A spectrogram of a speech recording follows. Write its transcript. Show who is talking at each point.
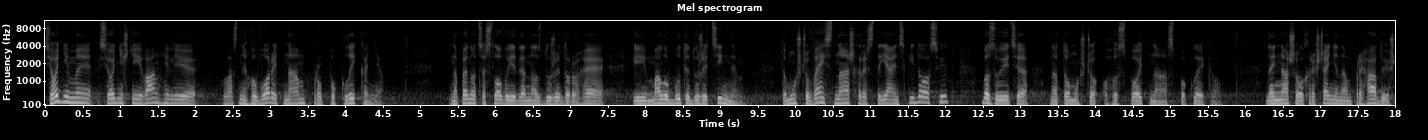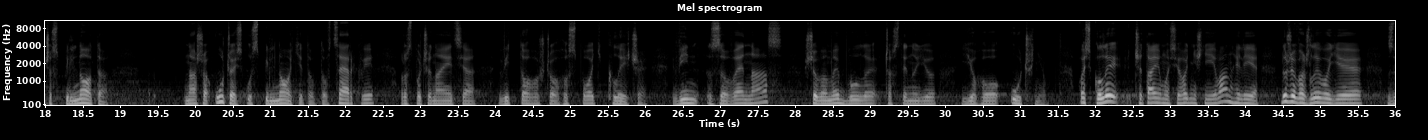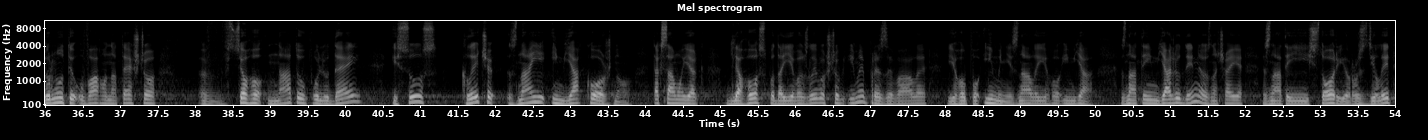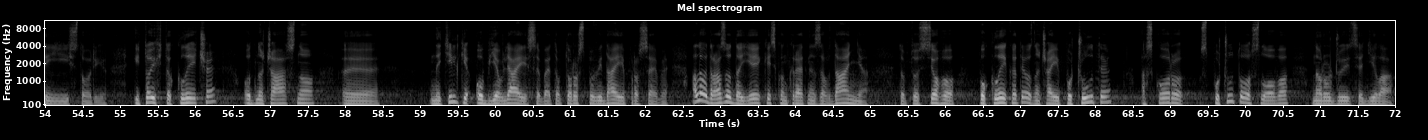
Speaker 1: Сьогодні ми, сьогоднішнє Євангеліє власне говорить нам про покликання. Напевно, це слово є для нас дуже дороге і мало бути дуже цінним, тому що весь наш християнський досвід базується на тому, що Господь нас покликав. День нашого хрещення нам пригадує, що спільнота, наша участь у спільноті, тобто в церкві, розпочинається від того, що Господь кличе. Він зове нас, щоб ми були частиною Його учнів. Ось коли читаємо сьогоднішнє Євангеліє, дуже важливо є звернути увагу на те, що в цього натовпу людей Ісус кличе, знає ім'я кожного. Так само, як для Господа є важливо, щоб і ми призивали Його по імені, знали Його ім'я. Знати ім'я людини означає знати її історію, розділити її історію. І той, хто кличе, одночасно не тільки об'являє себе, тобто розповідає про себе, але одразу дає якесь конкретне завдання. Тобто з цього покликати означає почути, а скоро з почутого слова народжуються діла.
